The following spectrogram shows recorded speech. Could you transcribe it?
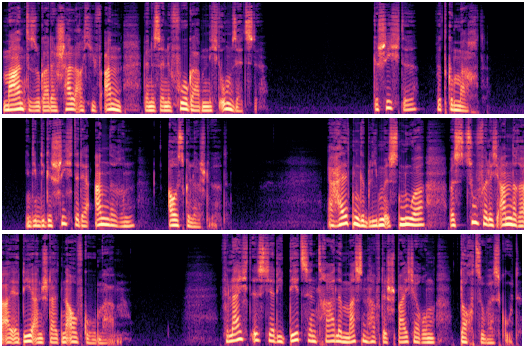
mahnte sogar das Schallarchiv an, wenn es seine Vorgaben nicht umsetzte. Geschichte wird gemacht, indem die Geschichte der anderen ausgelöscht wird. Erhalten geblieben ist nur, was zufällig andere ARD-Anstalten aufgehoben haben. Vielleicht ist ja die dezentrale massenhafte Speicherung doch zu was gut.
